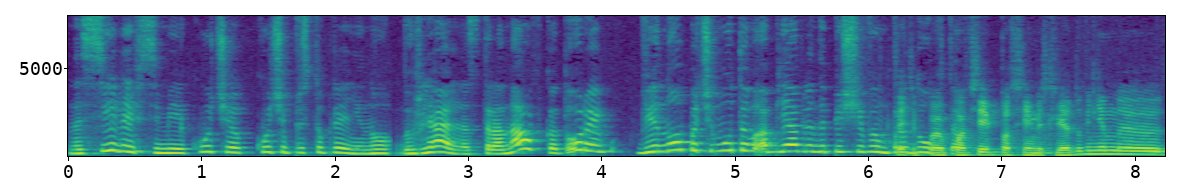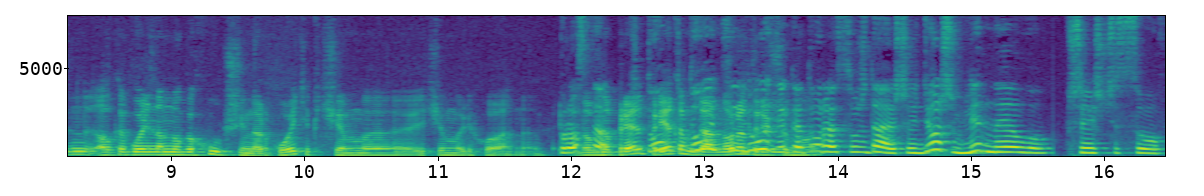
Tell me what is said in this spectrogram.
насилие в семье, куча, куча преступлений. Но реально страна, в которой вино почему-то объявлено пищевым Кстати, продуктом. По, по, всем, по всем исследованиям э, алкоголь намного худший наркотик, чем, э, чем марихуана. Просто но, но при, кто, при этом, кто да, эти люди, которые осуждаешь? Идешь в Линеллу в 6 часов,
